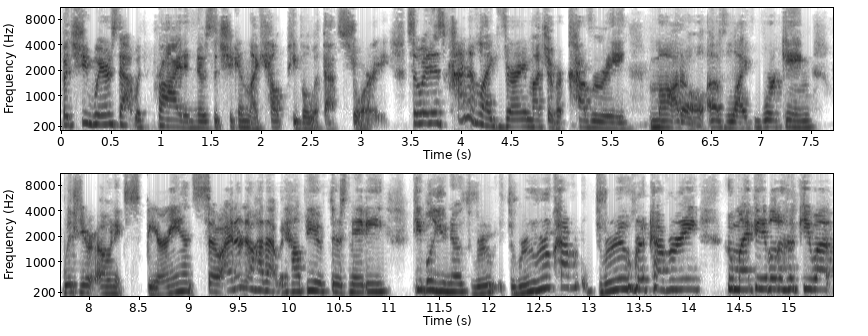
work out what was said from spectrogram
But she wears that with pride and knows that she can like help people with that story. So it is kind of like very much of a recovery model of like working with your own experience. So I don't know how that would help you if there's maybe people you know through through recovery through recovery who might be able to hook you up.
